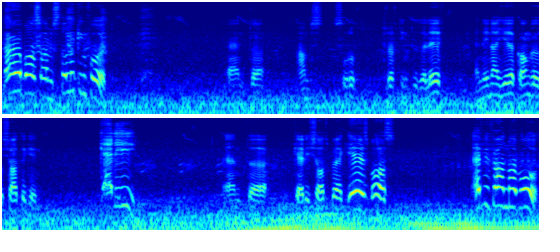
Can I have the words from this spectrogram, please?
No, boss, I'm still looking for it. And uh, I'm sort of drifting to the left, and then I hear Congo shout again, Caddy! And uh, caddy shouts back, Yes, boss. Have you found my ball?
